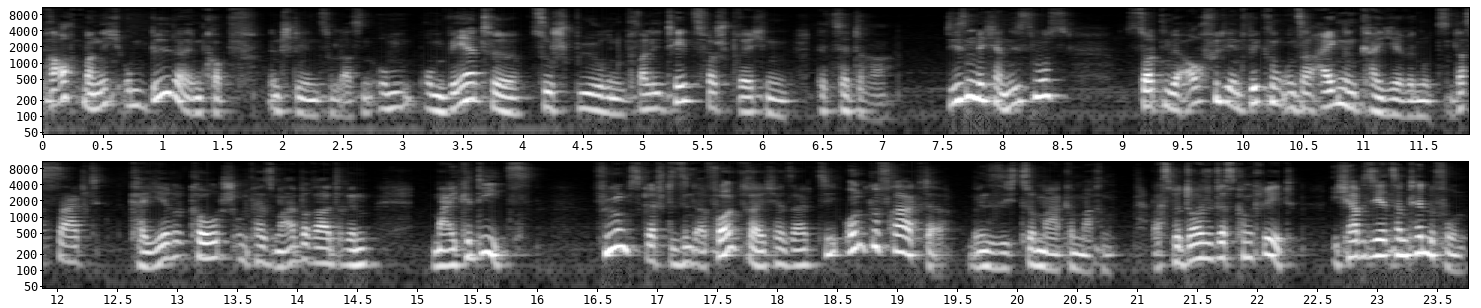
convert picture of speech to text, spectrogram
braucht man nicht, um Bilder im Kopf entstehen zu lassen, um, um Werte zu spüren, Qualitätsversprechen etc. Diesen Mechanismus sollten wir auch für die Entwicklung unserer eigenen Karriere nutzen. Das sagt Karrierecoach und Personalberaterin Maike Dietz. Führungskräfte sind erfolgreicher, sagt sie, und gefragter, wenn sie sich zur Marke machen. Was bedeutet das konkret? Ich habe sie jetzt am Telefon.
